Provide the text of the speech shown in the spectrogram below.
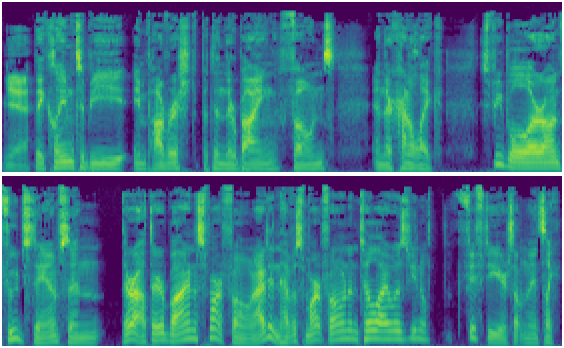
yeah. they claim to be impoverished, but then they're buying phones and they're kind of like, these people are on food stamps and they're out there buying a smartphone. I didn't have a smartphone until I was, you know, 50 or something. It's like,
